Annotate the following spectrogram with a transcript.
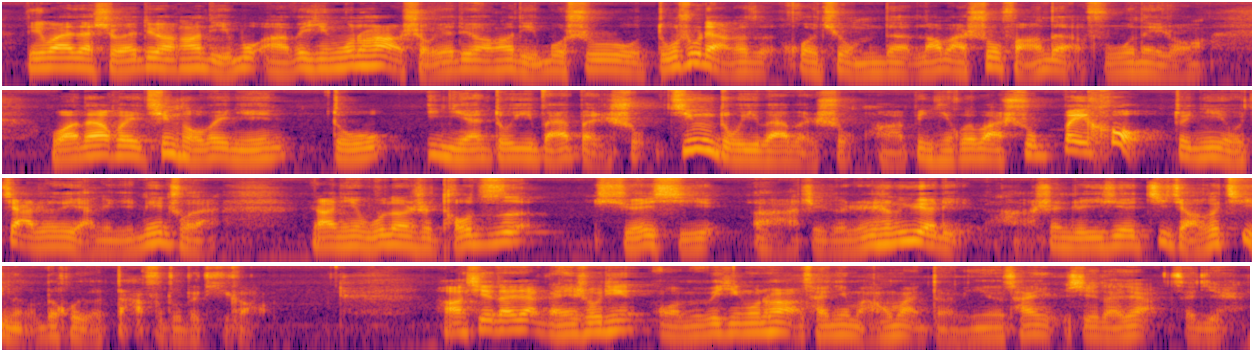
另外，在首页对话框底部啊，微信公众号首页对话框底部输入“读书”两个字，获取我们的老马书房的服务内容。我呢会亲口为您读一年读一百本书，精读一百本书啊，并且会把书背后对你有价值的点给您拎出来，让您无论是投资。学习啊，这个人生阅历啊，甚至一些技巧和技能都会有大幅度的提高。好，谢谢大家，感谢收听我们微信公众号“财经马红漫”等您的参与，谢谢大家，再见。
